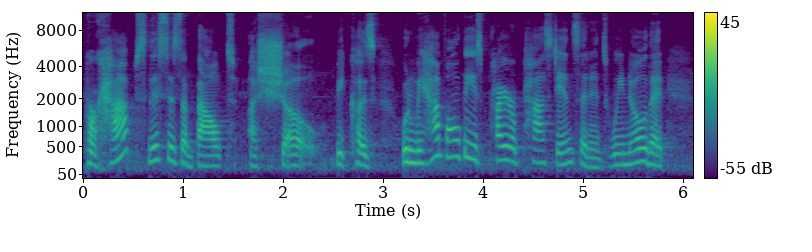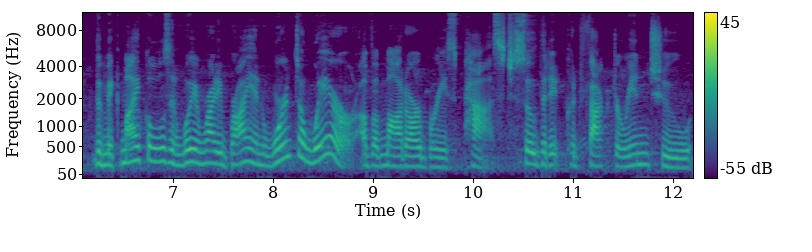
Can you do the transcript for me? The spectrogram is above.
perhaps this is about a show because when we have all these prior past incidents, we know that the McMichaels and William Roddie Bryan weren't aware of Ahmaud Arbery's past so that it could factor into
